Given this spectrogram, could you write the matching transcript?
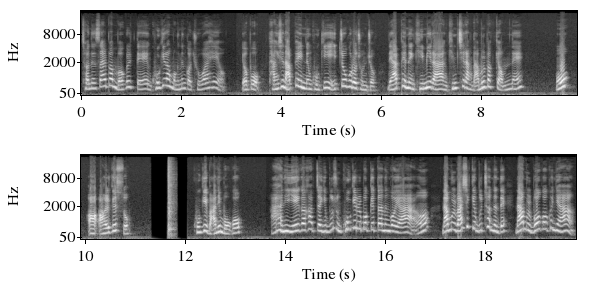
저는 쌀밥 먹을 땐 고기랑 먹는 거 좋아해요. 여보, 당신 앞에 있는 고기 이쪽으로 좀 줘. 내 앞에는 김이랑 김치랑 나물밖에 없네. 어? 아, 알겠어. 고기 많이 먹어. 아니, 얘가 갑자기 무슨 고기를 먹겠다는 거야, 어? 나물 맛있게 무쳤는데 나물 먹어, 그냥.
